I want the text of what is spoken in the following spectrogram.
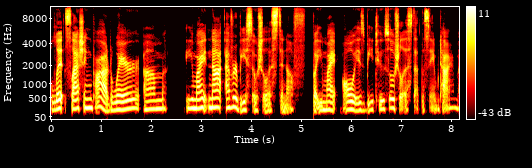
Lit Slashing Pod, where um, you might not ever be socialist enough, but you might always be too socialist at the same time.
